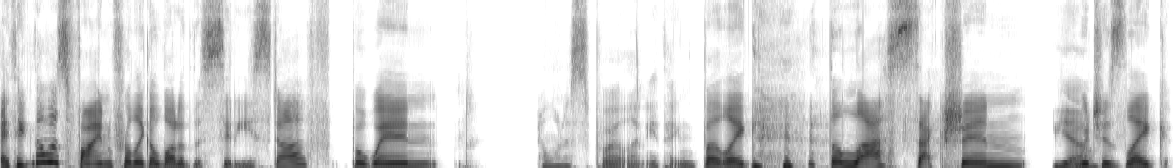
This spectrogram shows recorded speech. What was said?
I think that was fine for like a lot of the city stuff. But when I don't want to spoil anything, but like the last section, yeah which is like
